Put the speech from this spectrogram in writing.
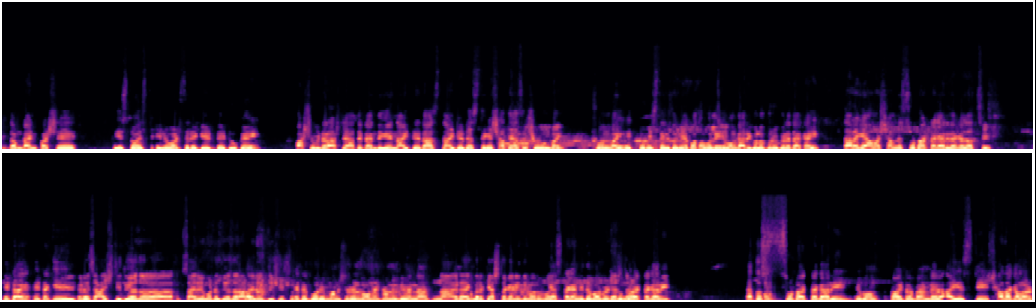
একদম ডাইন পাশে ইস্ট ওয়েস্ট ইউনিভার্সিটি গেট দিয়ে ঢুকেই পাঁচশো মিটার আসলে হাতে ডাইন দিকে নাইট এডাস নাইট এডাস থেকে সাথে আছে সুমন ভাই। সুমন ভাই একটু বিস্তারিত নিয়ে কথা বলি এবং গাড়িগুলো ঘুরে ঘুরে দেখাই। তার আগে আমার সামনে ছোট একটা গাড়ি দেখা যাচ্ছে। এটা এটা কি এটা হচ্ছে আইসটি দুই হাজার চারের মডেল দুই হাজার আটের রেজিস্ট্রেশন এটা গরিব মানুষের লোনে টোনে দিবেন না? না এটা একবারে ক্যাশ টাকা নিতে পারব। ক্যাশ টাকা নিতে পারবে সুন্দর একটা গাড়ি। এত ছোট একটা গাড়ি এবং টয়টার ব্র্যান্ডের আইএসটি সাদা কালার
